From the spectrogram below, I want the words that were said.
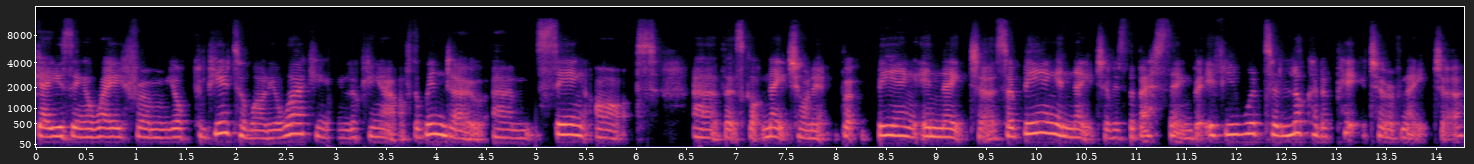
gazing away from your computer while you're working, looking out of the window, um, seeing art uh, that's got nature on it, but being in nature. So, being in nature is the best thing. But if you were to look at a picture of nature,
